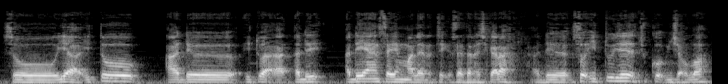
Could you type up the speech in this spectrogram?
So yeah itu ada itu ada ada yang saya malas nak cakap saya tak nak cakap lah. Ada so itu je cukup insyaAllah.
